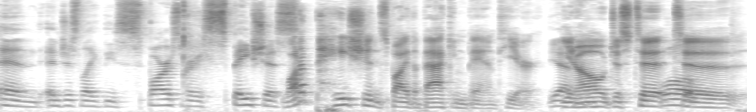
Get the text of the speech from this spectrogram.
and and just like these sparse very spacious A lot of patience by the backing band here. Yeah, you know, just to Well- to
